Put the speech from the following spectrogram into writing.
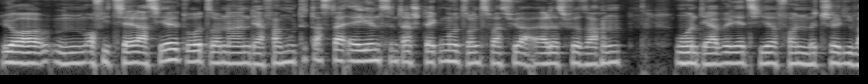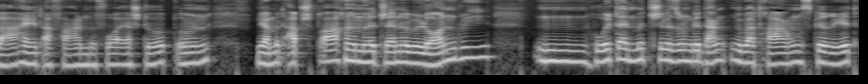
ja, mm, offiziell erzählt wird, sondern der vermutet, dass da Aliens hinterstecken und sonst was für alles für Sachen. Und der will jetzt hier von Mitchell die Wahrheit erfahren, bevor er stirbt. Und ja, mit Absprache mit General Laundry hm, holt dann Mitchell so ein Gedankenübertragungsgerät,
